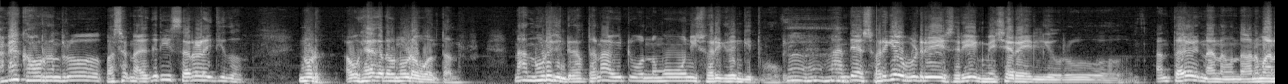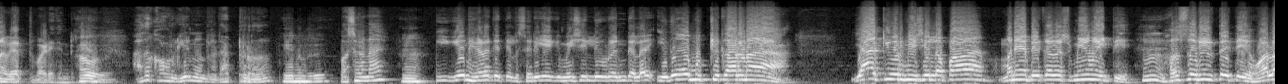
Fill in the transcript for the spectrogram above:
ಆಮ್ಯಾಕ ಅವ್ರಂದ್ರು ಬಸಣ್ಣ ಅಗದಿ ಸರಳ ಐತಿದು ನೋಡು ಅವು ಹೇಗದವ್ ನೋಡವು ಅಂತಂದ್ರು. ನಾನು ನೋಡಿದೀನಿ ರೀ ದನ ಇಟ್ಟು ಒಂದು ನಮೂನಿ ಸ್ವರ್ಗದಂಗಿತ್ತು ಹೋಗಿ ಅಂದೆ ಸ್ವರ್ಗೆ ಬಿಡ್ರಿ ಸರಿಯಾಗಿ ಮೆಷರೇ ಇಲ್ಲಿ ಇವರು ಅಂತ ಹೇಳಿ ನಾನು ಒಂದು ಅನುಮಾನ ವ್ಯಕ್ತ ಮಾಡಿದ್ದೀನಿ ಅದಕ್ಕೆ ಅವ್ರಿಗೆ ಏನಂದ್ರೆ ಡಾಕ್ಟರ್ ಬಸವಣ್ಣ ಬಸಣ್ಣ. ಈಗೇನು ಹೇಳಕತ್ತಿಲ್ಲ ಸರಿಯಾಗಿ ಮೆಸಿಲ್ ಇವ್ರು ಅಂದೆಲ್ಲ ಇದೇ ಮುಖ್ಯ ಕಾರಣ. ಯಾಕೆ ಇವ್ರ ಮೀಸಿಲ್ಲಪ್ಪ ಮನೆ ಬೇಕಾದಷ್ಟು ಮೇವ್ ಐತಿ. ಹಸಿರು ಇರ್ತೈತಿ ಹೊಲ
